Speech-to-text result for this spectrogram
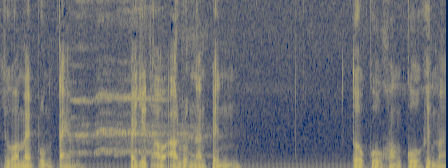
หรือว่าไม่ปรุงแต่ง ไปยึดเอาอารมณ์นั้นเป็นตัวกูของกูขึ้นมา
